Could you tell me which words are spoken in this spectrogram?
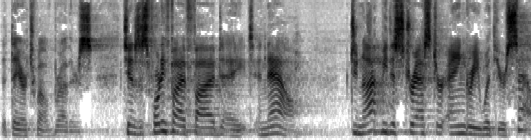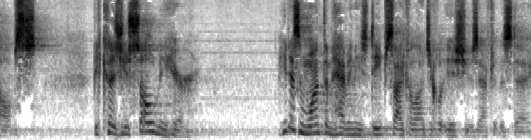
that they are 12 brothers. Genesis 45, 5 to 8. And now, do not be distressed or angry with yourselves because you sold me here. He doesn't want them having these deep psychological issues after this day.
